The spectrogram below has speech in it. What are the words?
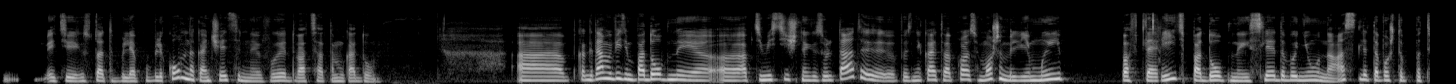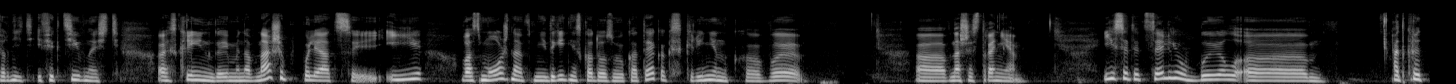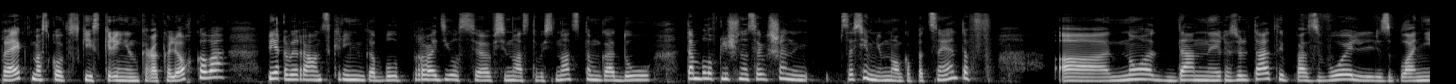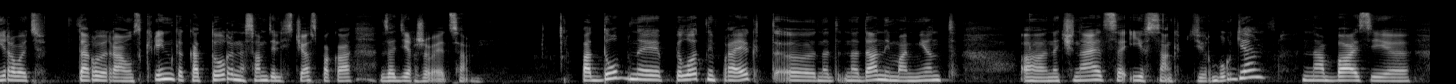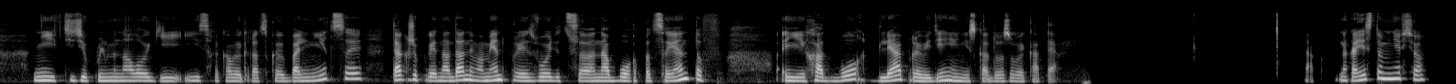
эти результаты были опубликованы окончательные в 2020 году. А, когда мы видим подобные оптимистичные результаты, возникает вопрос, можем ли мы повторить подобные исследования у нас для того, чтобы подтвердить эффективность э, скрининга именно в нашей популяции и, возможно, внедрить низкодозовую КТ как скрининг в, э, в нашей стране. И с этой целью был э, открыт проект «Московский скрининг рака легкого». Первый раунд скрининга был, проводился в 2017-2018 году. Там было включено совершенно совсем немного пациентов, но данные результаты позволили запланировать второй раунд скрининга, который на самом деле сейчас пока задерживается. Подобный пилотный проект э, на, данный момент э, начинается и в Санкт-Петербурге на базе нефтизиопульмонологии и 40-й городской больницы. Также на данный момент производится набор пациентов и их отбор для проведения низкодозовой КТ. Наконец-то у меня все.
